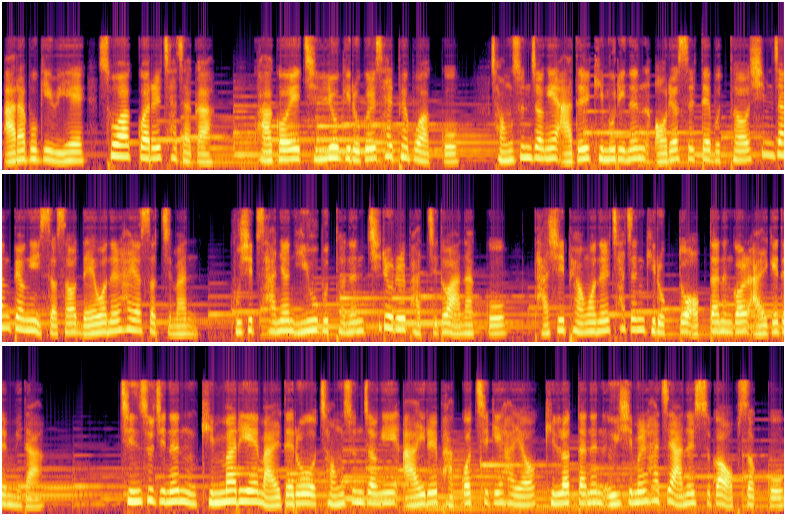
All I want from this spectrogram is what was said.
알아보기 위해 소아과를 찾아가 과거의 진료 기록을 살펴보았고 정순정의 아들 김우리는 어렸을 때부터 심장병이 있어서 내원을 하였었지만 94년 이후부터는 치료를 받지도 않았고 다시 병원을 찾은 기록도 없다는 걸 알게 됩니다. 진수지는 김마리의 말대로 정순정이 아이를 바꿔치기 하여 길렀다는 의심을 하지 않을 수가 없었고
